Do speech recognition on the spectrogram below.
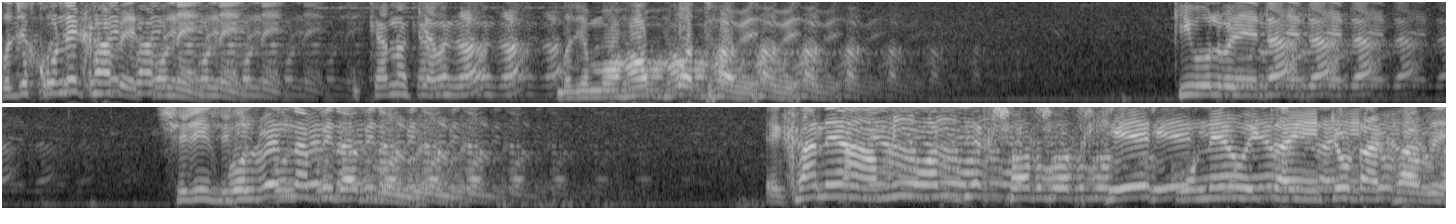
বলছে কোনে খাবে? কোনে? কেন? কেন? বলছে মহব্বত হবে। কি বলবেন এটা? শিরিক বলবেন না বিদাত বলবেন? এখানে আমি অর্ধেক শরবত খেয়ে কোনে ওইটা এঁটোটা খাবে।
